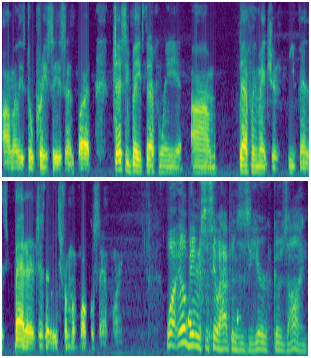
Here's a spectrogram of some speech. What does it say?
Um, at least through preseason, but Jessie Bates definitely um, definitely makes your defense better, just at least from a vocal standpoint. Well, it'll be interesting to see what happens as the year goes on,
